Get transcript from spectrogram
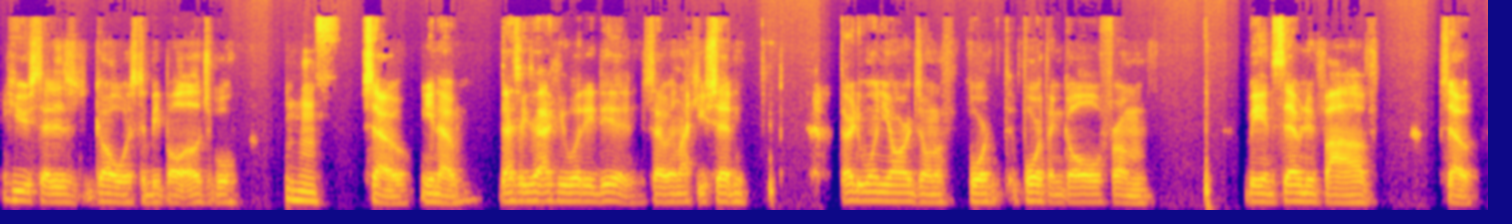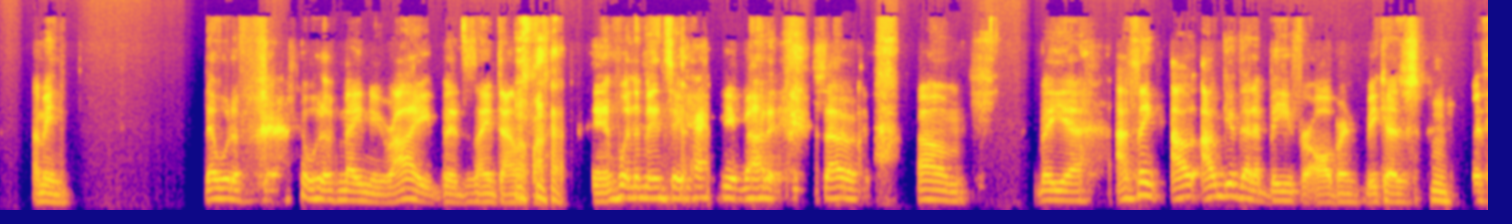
Hugh said his goal was to be bowl eligible. Mm-hmm. So you know that's exactly what he did. So and like you said, 31 yards on a fourth fourth and goal from being 75. So I mean, that would have that would have made me right, but at the same time, I wouldn't have been too happy about it. So, um, but yeah, I think I'll, I'll give that a B for Auburn because hmm. with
